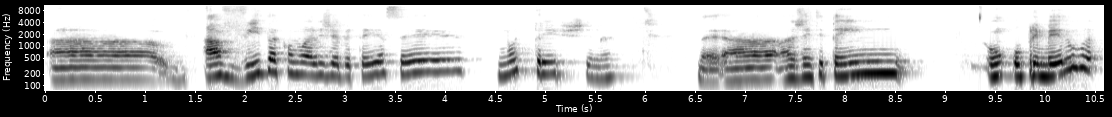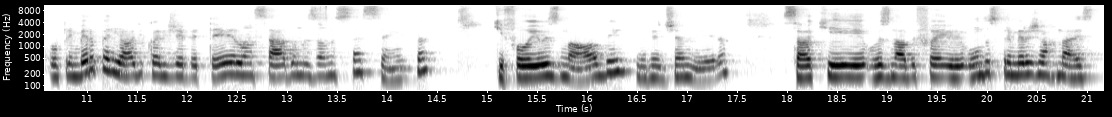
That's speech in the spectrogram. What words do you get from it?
a, a vida como LGBT ia ser muito triste, né? né? A, a gente tem o, primeiro, o primeiro periódico LGBT lançado nos anos 60, que foi o Snob, no Rio de Janeiro. Só que o Snob foi um dos primeiros jornais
